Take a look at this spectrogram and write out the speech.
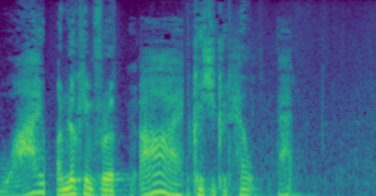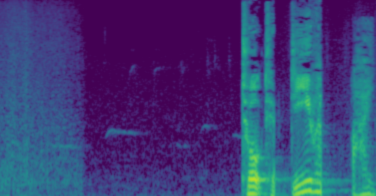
Why? I'm looking for a. I. Because you could help. That. Talk to. Do you have. I.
